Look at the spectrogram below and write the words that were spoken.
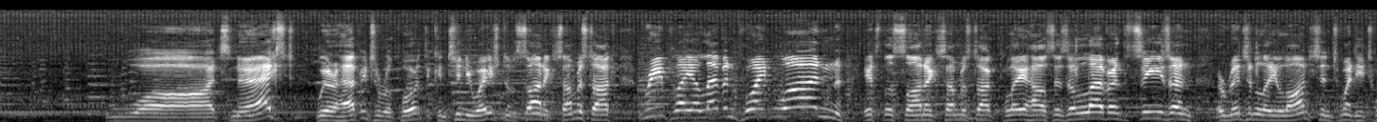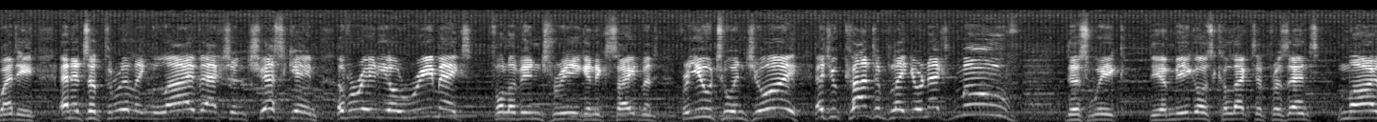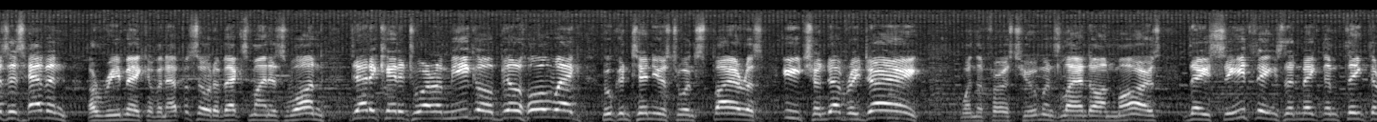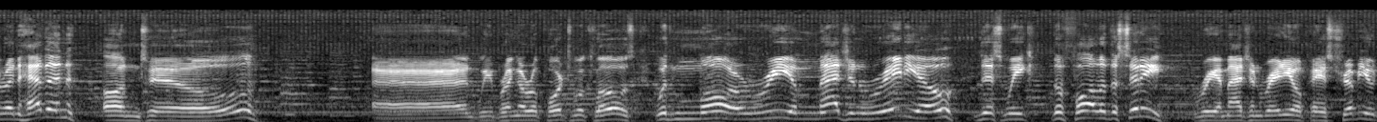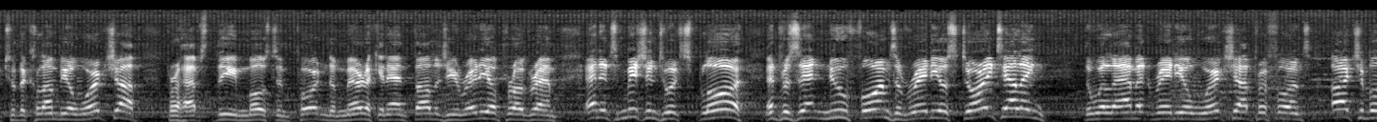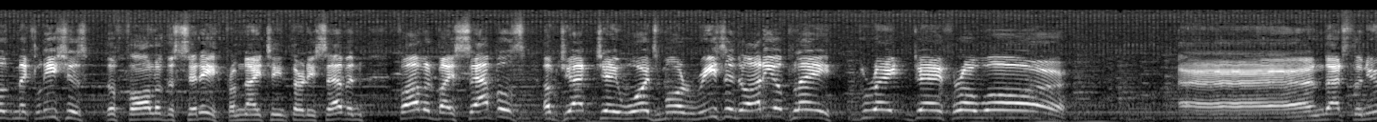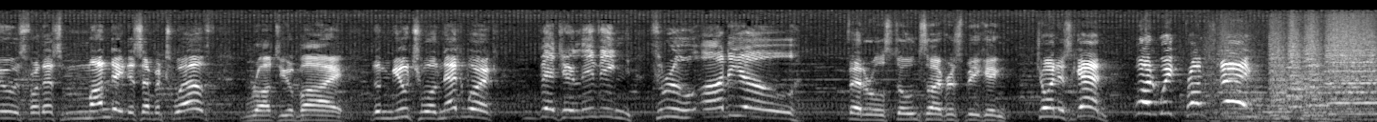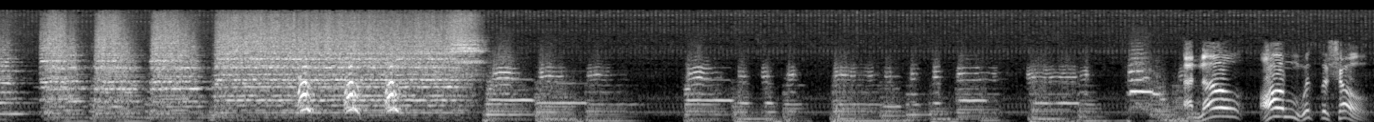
What's next? We're happy to report the continuation of Sonic Summerstock Replay 11.1. It's the Sonic Summerstock Playhouse's 11th season, originally launched in 2020, and it's a thrilling live action chess game of radio remakes full of intrigue and excitement for you to enjoy as you contemplate your next move. This week, the Amigos Collective presents Mars is Heaven, a remake of an episode of X 1, dedicated to our amigo Bill Holweg, who continues to inspire us each and every day. When the first humans land on Mars, they see things that make them think they're in heaven until. And we bring our report to a close with more Re-Imagined Radio. This week, The Fall of the City. Re-Imagined Radio pays tribute to the Columbia Workshop, perhaps the most important American anthology radio program, and its mission to explore and present new forms of radio storytelling. The Willamette Radio Workshop performs Archibald MacLeish's The Fall of the City from 1937, followed by samples of Jack J. Ward's more recent audio play, Great Day for a War. Uh, And that's the news for this Monday, December 12th, brought to you by the Mutual Network. Better living through audio. Federal Stonecipher speaking. Join us again one week from today. And now, on with the show.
